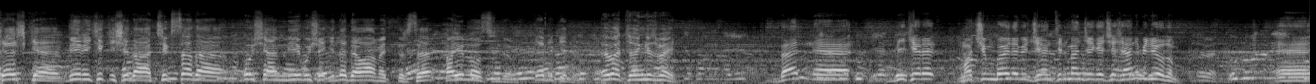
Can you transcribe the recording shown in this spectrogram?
Keşke bir iki kişi daha çıksa da bu şenliği bu şekilde devam ettirse. Hayırlı olsun diyorum. Tebrik ediyorum. Evet Cengiz Bey. Ben e, bir kere maçın böyle bir centilmence geçeceğini biliyordum. E,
